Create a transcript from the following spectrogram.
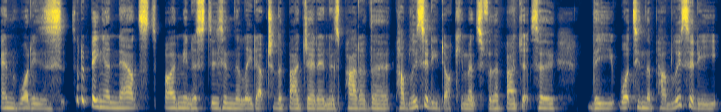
and what is sort of being announced by ministers in the lead up to the budget and as part of the publicity documents for the budget. So the what's in the publicity,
